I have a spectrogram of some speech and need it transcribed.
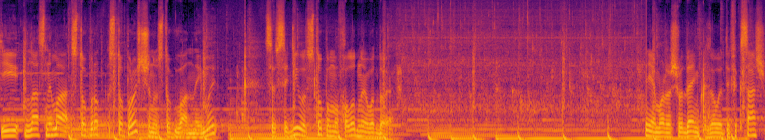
і в нас нема стоп, розчину, стоп ванни. Ми це все діло стопимо холодною водою. Я можу швиденько залити фіксаж.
